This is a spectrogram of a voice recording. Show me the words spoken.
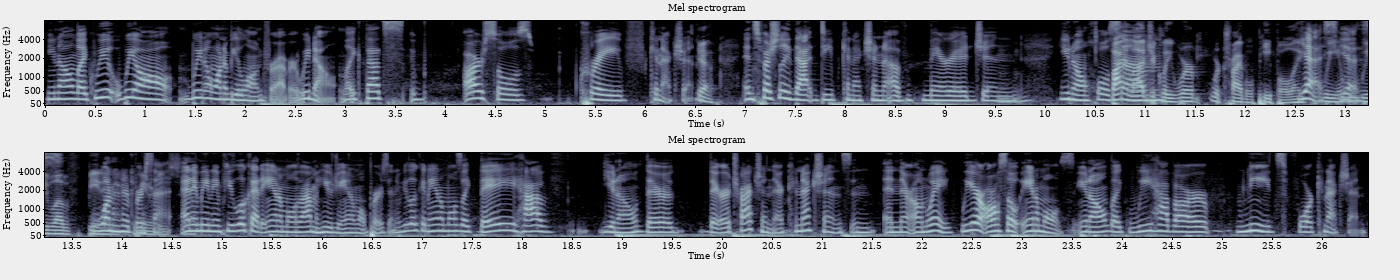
You know, like we we all we don't want to be alone forever. We don't. Like that's our souls crave connection. Yeah. and especially that deep connection of marriage and Mhm. You know wholesome. Biologically, we're we're tribal people. Like, yes, we, yes. we we love being hundred percent. And I mean, if you look at animals, I'm a huge animal person. If you look at animals, like they have, you know, their their attraction, their connections, in in their own way. We are also animals. You know, like we have our needs for connection,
